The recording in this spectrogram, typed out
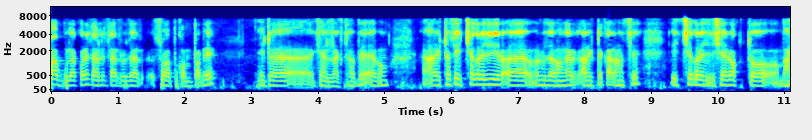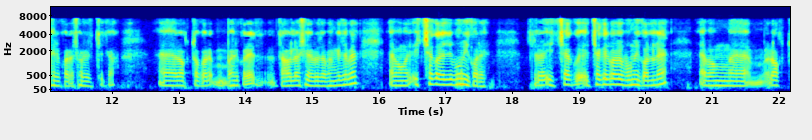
পাপগুলা করে, তাহলে তার রোজার সোয়াব কম পাবে। এটা খেয়াল রাখতে হবে। এবং আরেকটা হচ্ছে, ইচ্ছা করে যদি রোজা ভাঙার আরেকটা কারণ হচ্ছে, ইচ্ছা করে যদি সে রক্ত বাহির করে শরীর থেকে রক্ত করে, বাহির করে, তাহলে সে রোজা ভেঙে যাবে। এবং ইচ্ছা করে যদি বমি করে ইচ্ছা, ইচ্ছাকৃতভাবে বমি করলে এবং রক্ত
